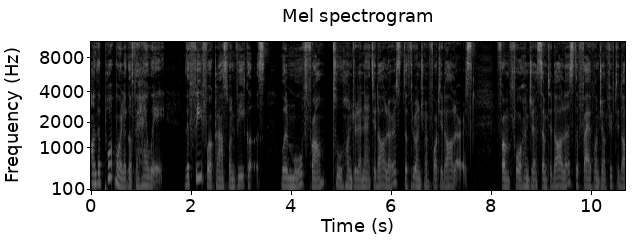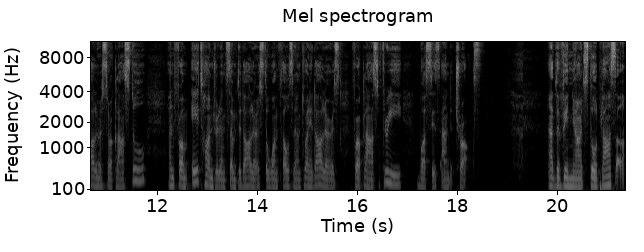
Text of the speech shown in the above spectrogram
On the Portmore leg of the highway, the fee for Class 1 vehicles will move from $290 to $340, from $470 to $550 for Class 2, and from $870 to $1,020 for Class 3 buses and trucks. At the Vineyard Toll Plaza,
